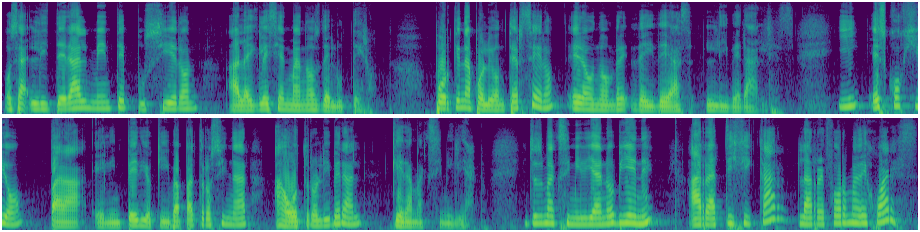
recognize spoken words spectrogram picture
O sea, literalmente pusieron a la iglesia en manos de Lutero, porque Napoleón III era un hombre de ideas liberales y escogió para el imperio que iba a patrocinar a otro liberal que era Maximiliano. Entonces Maximiliano viene a ratificar la reforma de Juárez.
